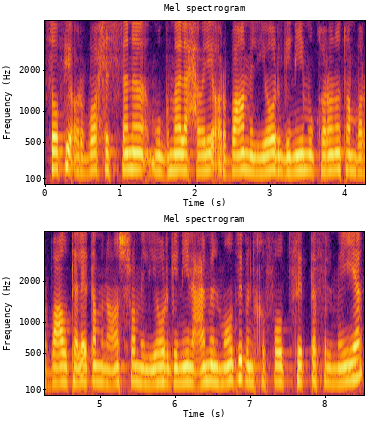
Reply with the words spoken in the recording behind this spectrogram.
صافي أرباح السنة مجملة حوالي أربعة مليار جنيه مقارنة بأربعة وتلاتة من عشرة مليار جنيه العام الماضي بانخفاض ستة في المية.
